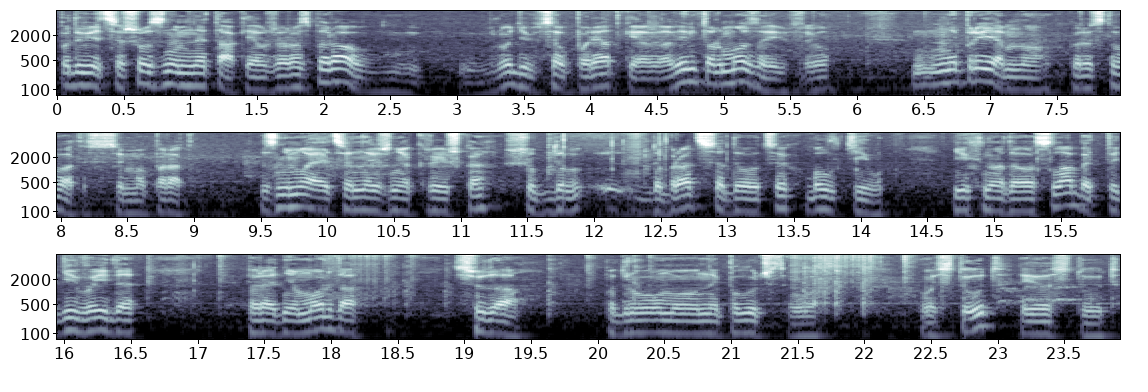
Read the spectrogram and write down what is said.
подивитися, що з ним не так. Я вже розбирав. Вроді все в порядку, а він тормозить і все. Неприємно користуватися цим апаратом. Знімається нижня кришка, щоб до- добратися до цих болтів. Їх треба ослабити, тоді вийде передня морда сюди. По-другому не вийде. Ось тут і ось тут.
